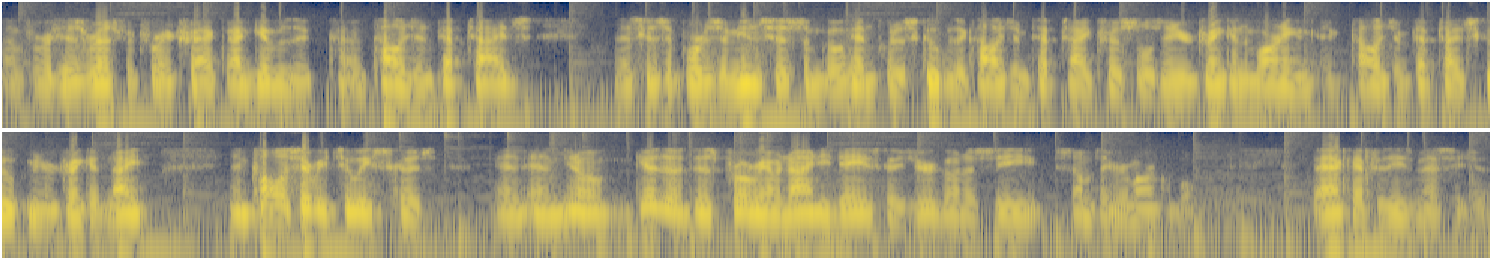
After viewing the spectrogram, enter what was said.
uh, for his respiratory tract. I'd give him the co- collagen peptides. That's going to support his immune system. Go ahead and put a scoop of the collagen peptide crystals in your drink in the morning, and collagen peptide scoop in your drink at night. And call us every two weeks because, and and you know, give the, this program 90 days because you're going to see something remarkable. Back after these messages.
